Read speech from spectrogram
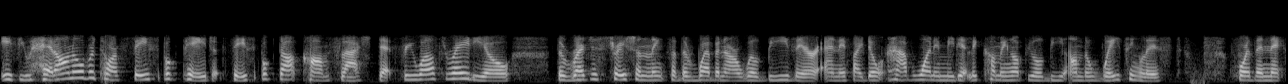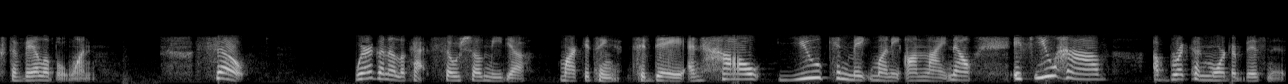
if you head on over to our Facebook page at facebook.com slash debt free wealth radio, the registration link for the webinar will be there. And if I don't have one immediately coming up, you'll be on the waiting list for the next available one. So, we're going to look at social media marketing today and how you can make money online. Now, if you have a brick and mortar business,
